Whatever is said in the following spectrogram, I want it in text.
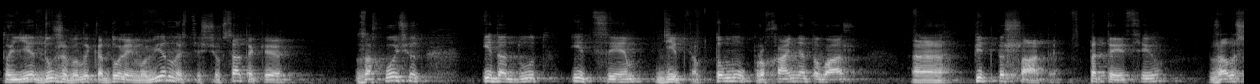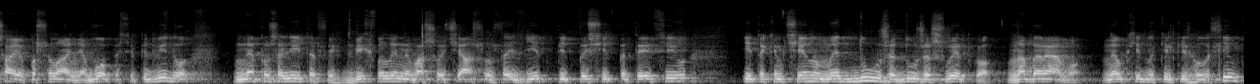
то є дуже велика доля ймовірності, що все-таки захочуть і дадуть і цим діткам. Тому прохання до вас е, підписати петицію. Залишаю посилання в описі під відео. Не пожалійте цих дві хвилини вашого часу. Зайдіть, підпишіть петицію. І таким чином ми дуже-дуже швидко наберемо необхідну кількість голосів.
